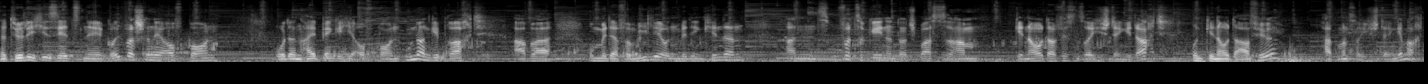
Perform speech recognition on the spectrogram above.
Natürlich ist jetzt eine Goldwaschrinne aufbauen oder einen Highbanker hier aufbauen unangebracht, aber um mit der Familie und mit den Kindern ans Ufer zu gehen und dort Spaß zu haben, genau dafür sind solche Stellen gedacht und genau dafür hat man solche Stellen gemacht.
